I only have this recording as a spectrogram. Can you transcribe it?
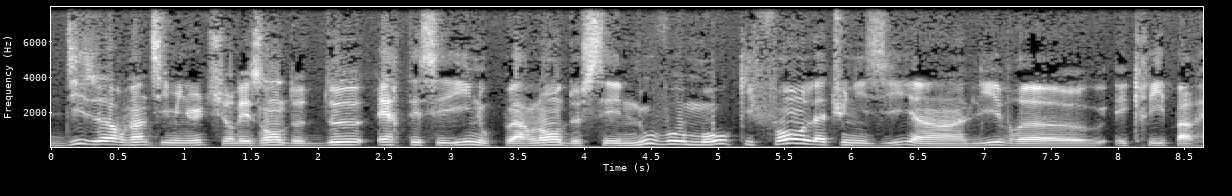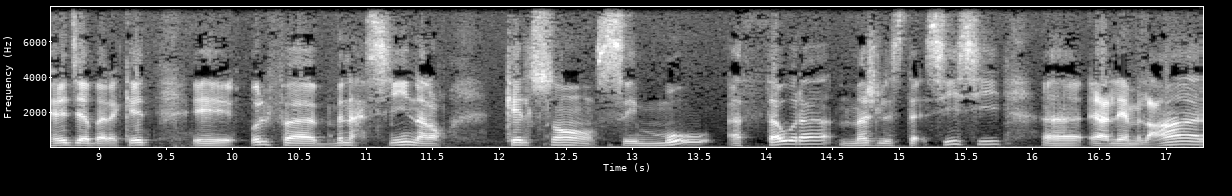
10h26 minutes sur les ondes de RTCI. Nous parlons de ces nouveaux mots qui font la Tunisie. Un livre euh, écrit par Hedia Baraket et Ulfa Ben Hassin. Alors, quels sont ces mots? Euh, I'lam al-Ar,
